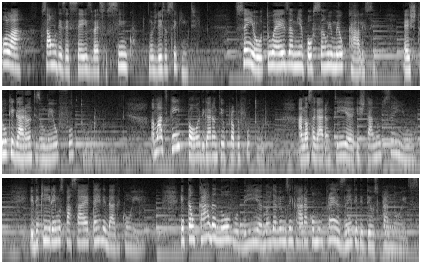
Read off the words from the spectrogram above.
Olá, Salmo 16, verso 5 nos diz o seguinte: Senhor, tu és a minha porção e o meu cálice, és tu que garantes o meu futuro. Amados, quem pode garantir o próprio futuro? A nossa garantia está no Senhor e de que iremos passar a eternidade com Ele. Então, cada novo dia nós devemos encarar como um presente de Deus para nós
